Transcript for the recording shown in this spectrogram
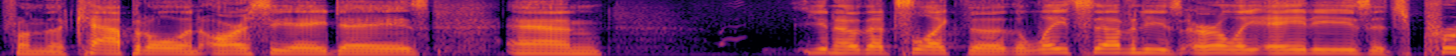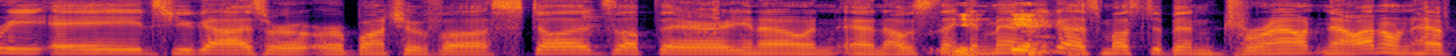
from the Capitol and RCA days, and you know that's like the the late 70s early 80s it's pre-aids you guys are, are a bunch of uh, studs up there you know and, and i was thinking man yeah. you guys must have been drowned now i don't have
